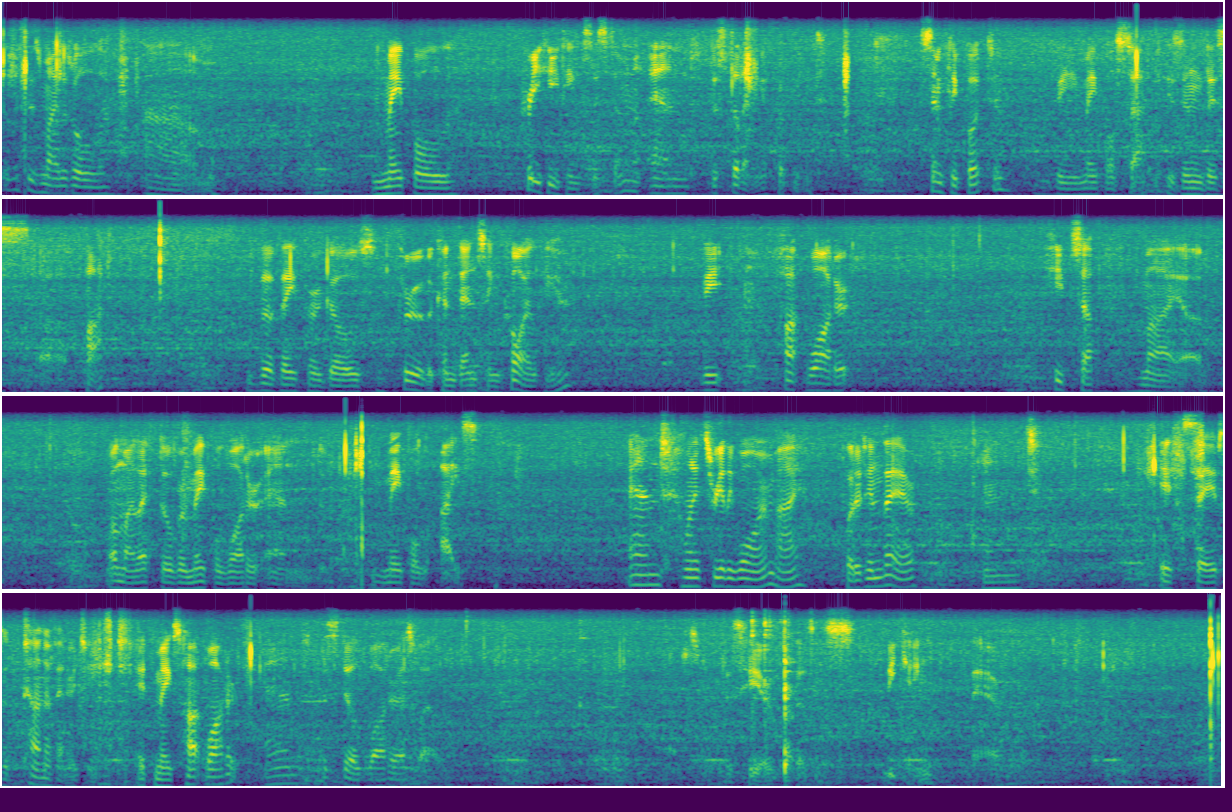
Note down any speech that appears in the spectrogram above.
So this is my little um, maple preheating system and distilling equipment. Simply put, the maple sap is in this uh, pot. The vapor goes through the condensing coil here. The hot water heats up my uh, well my leftover maple water and maple ice. And when it's really warm, I put it in there, and it saves a ton of energy. It makes hot water and distilled water as well. I'll just put this here because it's leaking.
